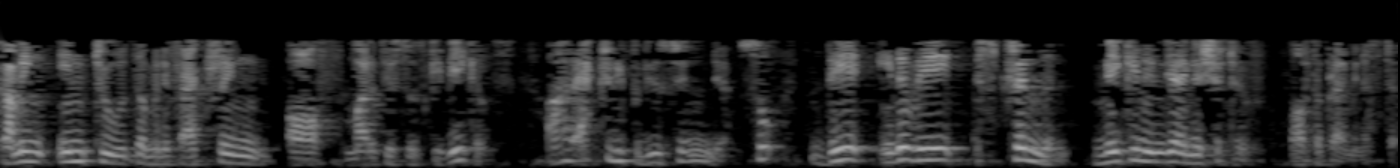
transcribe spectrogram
coming into the manufacturing of Maruti Suzuki vehicles are actually produced in India. So they, in a way, strengthen Make in India initiative of the Prime Minister.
